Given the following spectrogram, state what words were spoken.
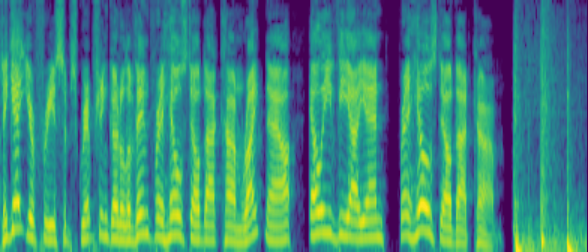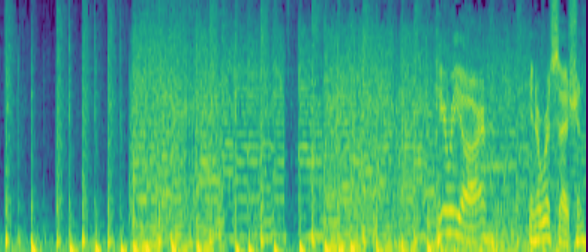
To get your free subscription, go to levinforhillsdale.com right now, L E V I N for Hillsdale.com. Here we are in a recession.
